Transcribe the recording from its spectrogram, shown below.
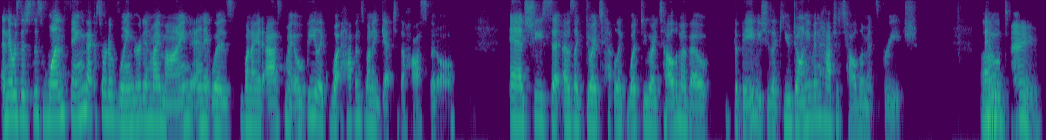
And there was this this one thing that sort of lingered in my mind. And it was when I had asked my OB, like, what happens when I get to the hospital? And she said, I was like, do I tell like what do I tell them about the baby? She's like, you don't even have to tell them it's breech. Oh, dang.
